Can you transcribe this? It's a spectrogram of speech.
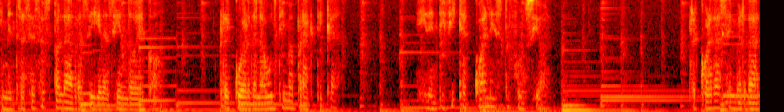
Y mientras esas palabras siguen haciendo eco, recuerda la última práctica e identifica cuál es tu función. ¿Recuerdas en verdad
